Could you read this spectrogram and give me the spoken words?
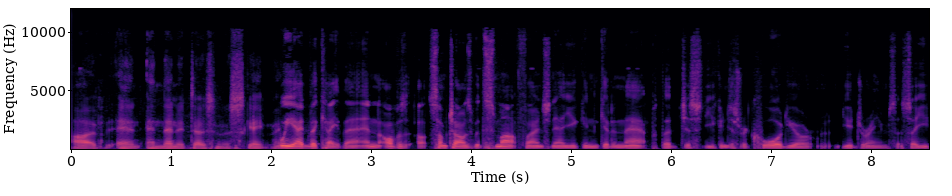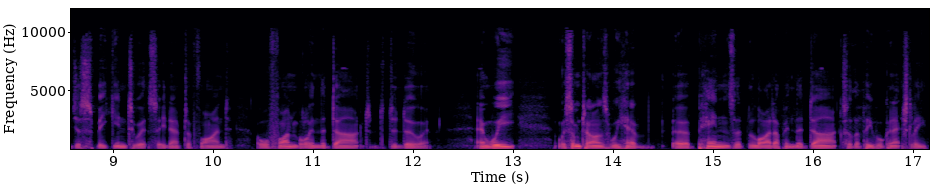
Uh, and and then it doesn't escape me. We advocate that, and sometimes with smartphones now you can get an app that just you can just record your your dreams, so you just speak into it, so you don't have to find or fumble in the dark to, to do it. And we well, sometimes we have uh, pens that light up in the dark, so that people can actually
